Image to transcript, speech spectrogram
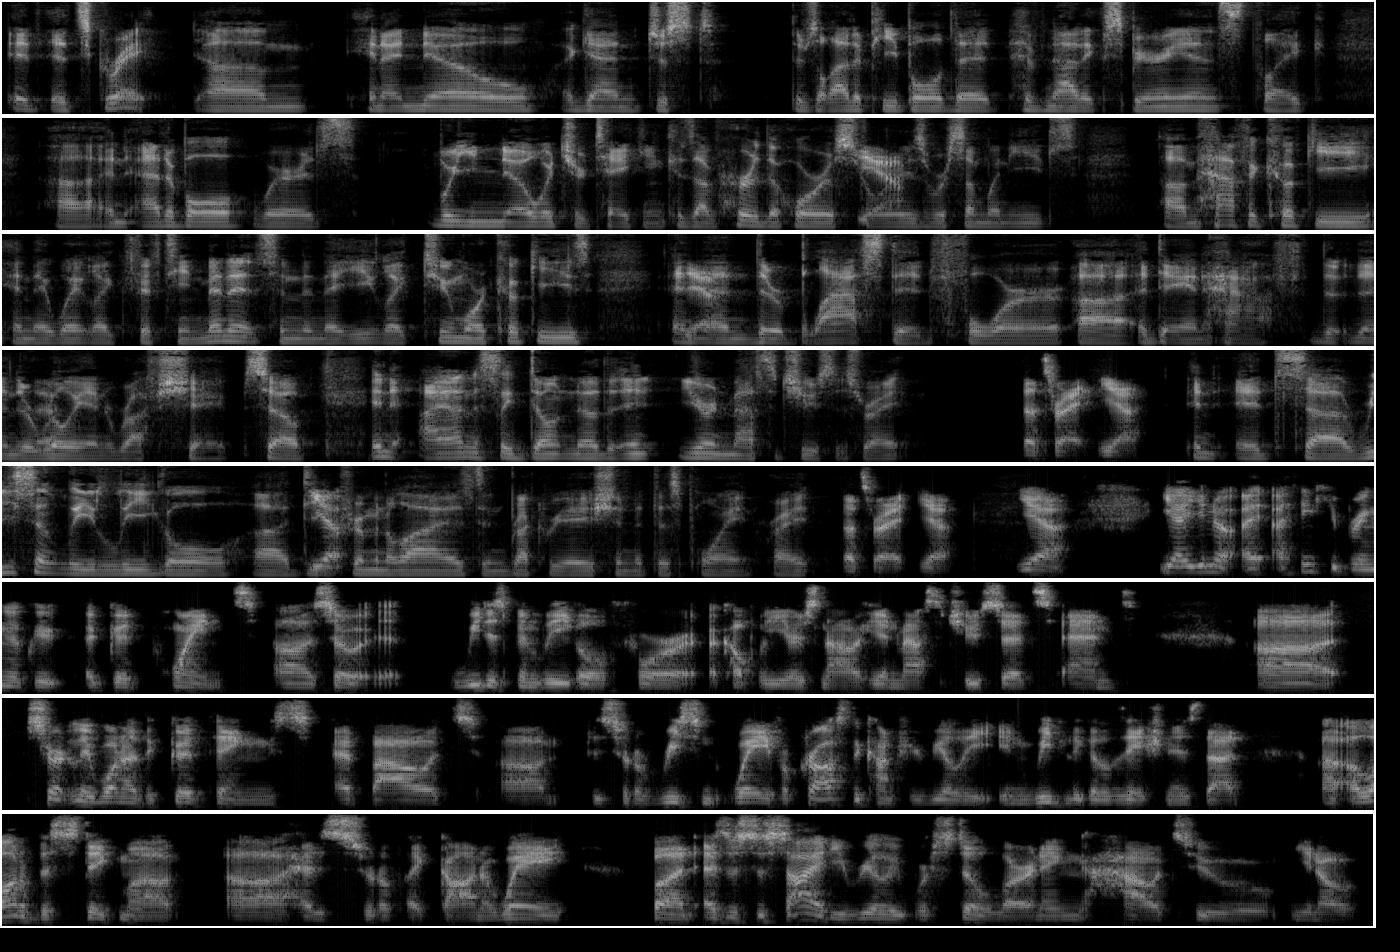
it, it's great um, and i know again just there's a lot of people that have not experienced like uh, an edible where it's where you know what you're taking because i've heard the horror stories yeah. where someone eats um, half a cookie and they wait like 15 minutes and then they eat like two more cookies and yeah. then they're blasted for uh, a day and a half and they're yeah. really in rough shape. So, and I honestly don't know that you're in Massachusetts, right? That's right. Yeah. And it's uh, recently legal, uh, decriminalized and recreation at this point, right? That's right. Yeah. Yeah. Yeah. You know, I, I think you bring up a, a good point. Uh, so weed has been legal for a couple of years now here in Massachusetts. And, uh, certainly one of the good things about um, this sort of recent wave across the country, really, in weed legalization is that uh, a lot of the stigma uh, has sort of like gone away. But as a society, really, we're still learning how to, you know,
